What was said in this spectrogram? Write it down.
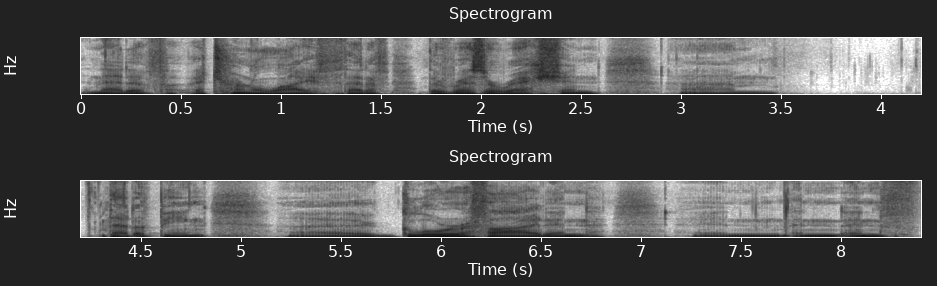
and that of eternal life, that of the resurrection, um, that of being uh, glorified and and and and,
